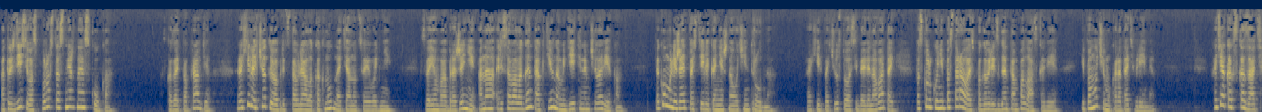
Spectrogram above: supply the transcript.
а то здесь у вас просто смертная скука». Сказать по правде, Рахиль отчетливо представляла, как нудно тянутся его дни. В своем воображении она рисовала Гента активным и деятельным человеком. Такому лежать в постели, конечно, очень трудно. Рахиль почувствовала себя виноватой, поскольку не постаралась поговорить с Гентом поласковее и помочь ему коротать время. Хотя, как сказать,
